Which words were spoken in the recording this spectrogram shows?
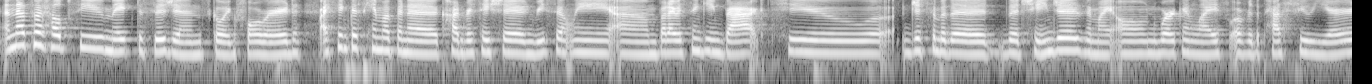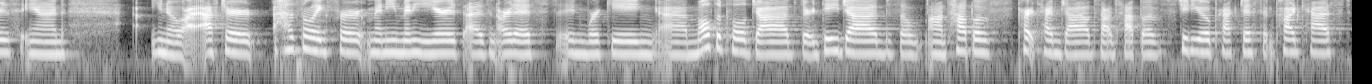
And that's what helps you make decisions going forward. I think this came up in a conversation recently, um, but I was thinking back to just some of the the changes in my own work and life over the past few years, and you know, after hustling for many, many years as an artist and working uh, multiple jobs or day jobs on top of part time jobs, on top of studio practice and podcast,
